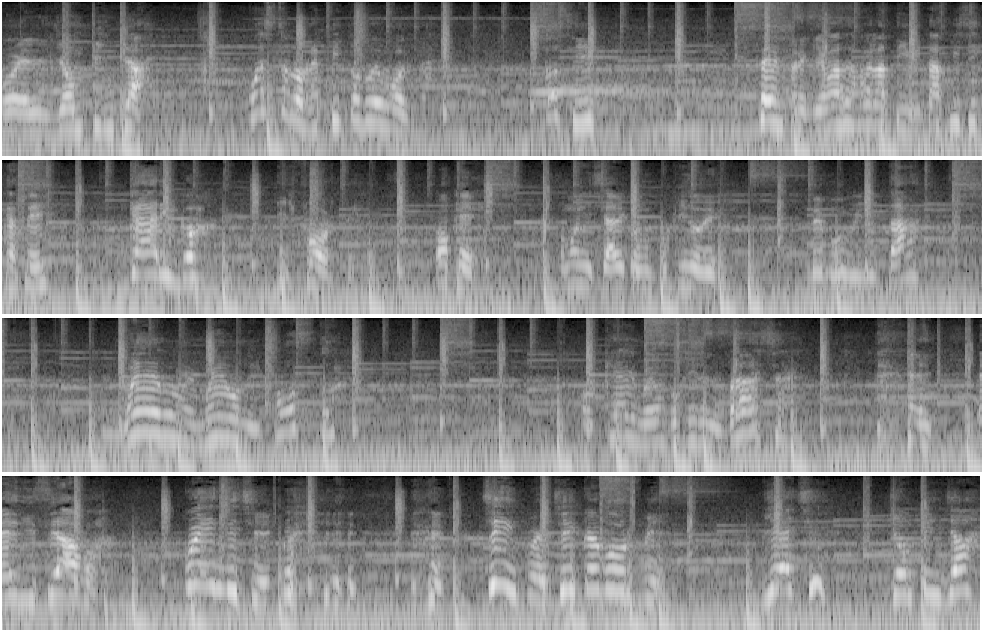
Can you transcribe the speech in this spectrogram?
o el jumping jack questo lo repito due volte così sempre che vas a fare l'attività fisica sei carico y forte ok vamos a iniciar con un poquito de, de movilidad. Me muevo, me muevo en el posto ok, muevo un pochino il braccio. E iniziamo. 15 5 5 burpee 10 jumping jack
